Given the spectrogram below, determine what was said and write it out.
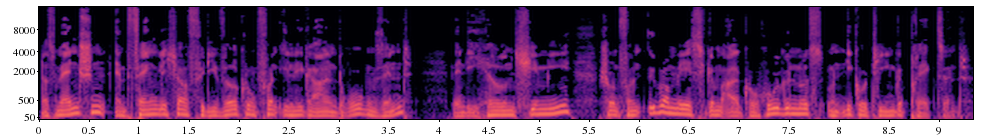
dass Menschen empfänglicher für die Wirkung von illegalen Drogen sind, wenn die Hirnchemie schon von übermäßigem Alkoholgenuss und Nikotin geprägt sind.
